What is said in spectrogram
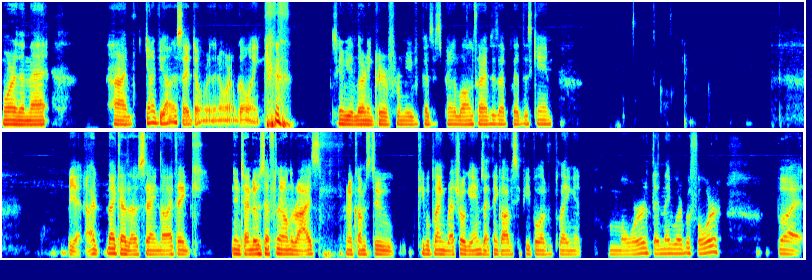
more than that. I'm to be honest, I don't really know where I'm going. it's to be a learning curve for me because it's been a long time since I've played this game. But yeah, I like as I was saying though, I think Nintendo's definitely on the rise when it comes to people playing retro games. I think obviously people are playing it more than they were before, but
